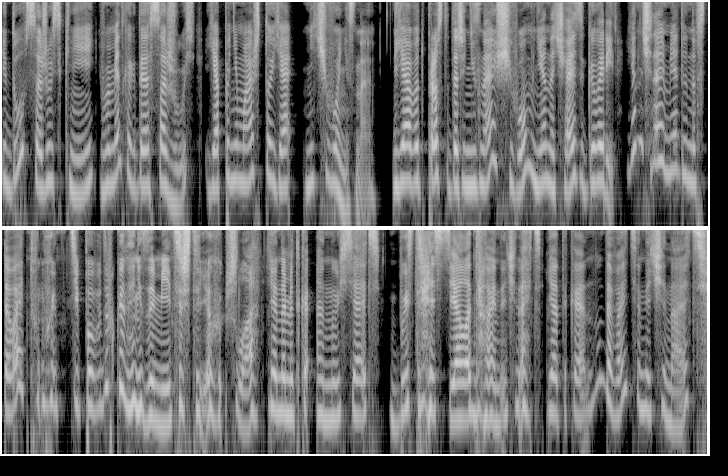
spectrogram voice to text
Иду, сажусь к ней, в момент, когда я сажусь, я понимаю, что я ничего не знаю. Я вот просто даже не знаю, с чего мне начать говорить. Я начинаю медленно вставать, думаю, типа, вдруг она не заметит, что я ушла. И она мне такая, а ну сядь, быстро села, давай начинать. Я такая, ну давайте начинать.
